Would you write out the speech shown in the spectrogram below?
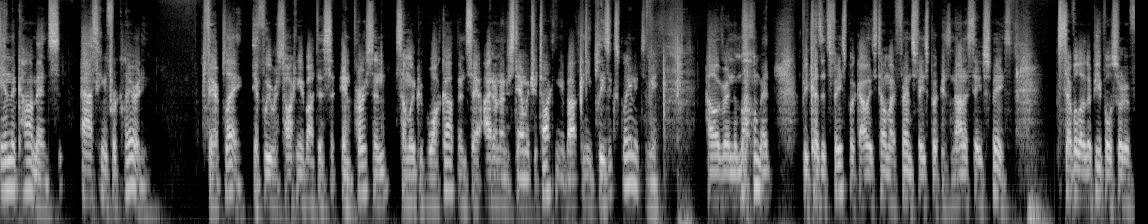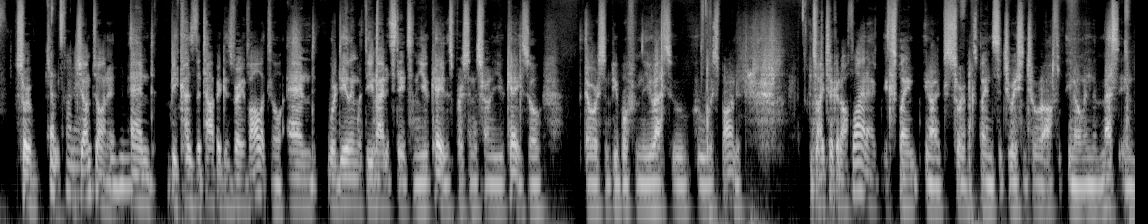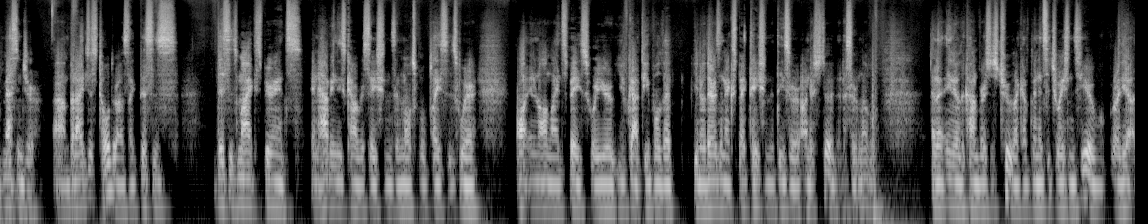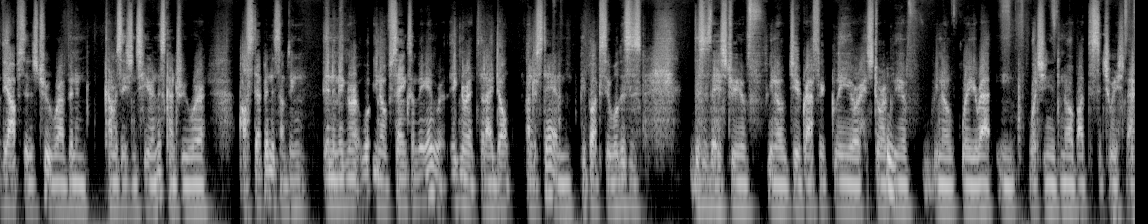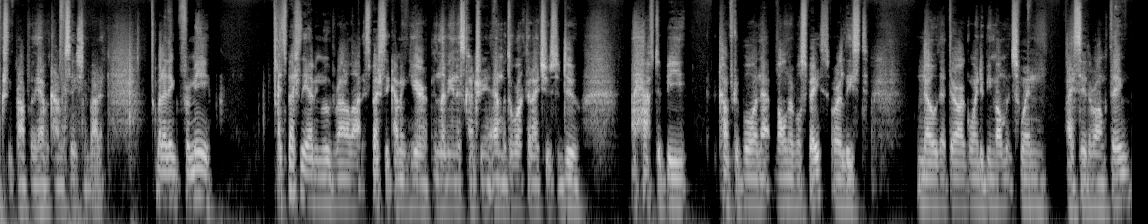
in the comments asking for clarity fair play. If we were talking about this in person, someone could walk up and say, I don't understand what you're talking about. Can you please explain it to me? However, in the moment, because it's Facebook, I always tell my friends Facebook is not a safe space. Several other people sort of sort of jumped on it. Jumped on it. Mm-hmm. And because the topic is very volatile and we're dealing with the United States and the UK, this person is from the UK. So there were some people from the US who who responded. So I took it offline. I explained, you know, I sort of explained the situation to her off, you know, in the mess in Messenger. Um, but I just told her I was like, this is this is my experience in having these conversations in multiple places where in an online space where you're you've got people that you know there's an expectation that these are understood at a certain level and uh, you know the converse is true like i've been in situations here or the the opposite is true where i've been in conversations here in this country where i'll step into something in an ignorant you know saying something ignorant that i don't understand. People have to say, well, this is this is the history of you know geographically or historically of you know where you're at and what you need to know about the situation. to Actually, properly have a conversation about it. But I think for me, especially having moved around a lot, especially coming here and living in this country and with the work that I choose to do, I have to be comfortable in that vulnerable space, or at least know that there are going to be moments when I say the wrong thing,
